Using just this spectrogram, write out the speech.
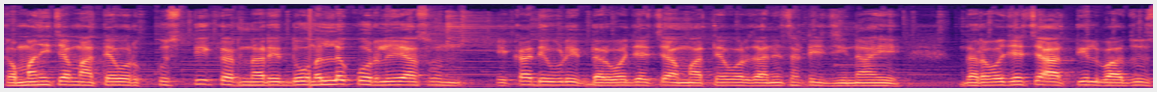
कमानीच्या माथ्यावर कुस्ती करणारे दोन मल्ल कोरलेले असून एका देवडीत दरवाजाच्या माथ्यावर जाण्यासाठी जिना आहे दरवाजाच्या आतील बाजूस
